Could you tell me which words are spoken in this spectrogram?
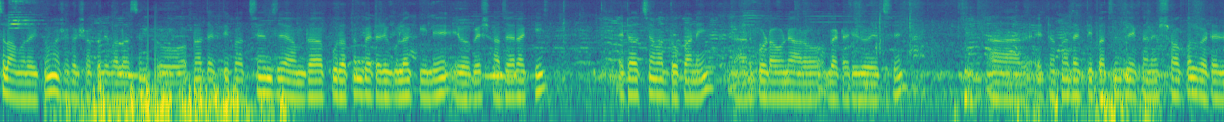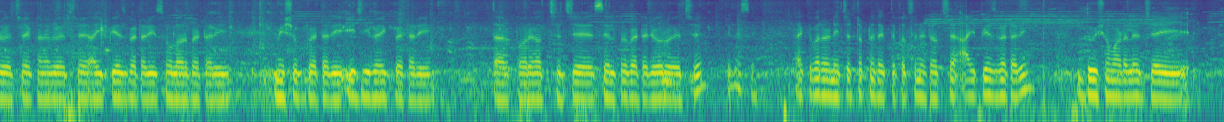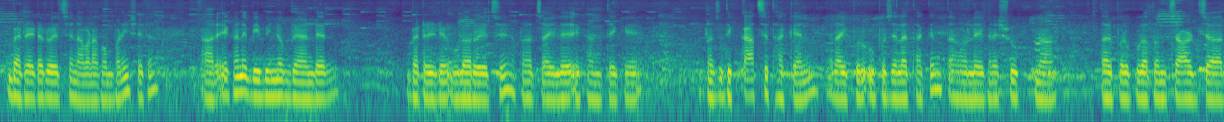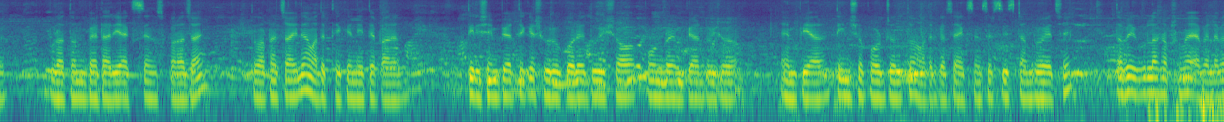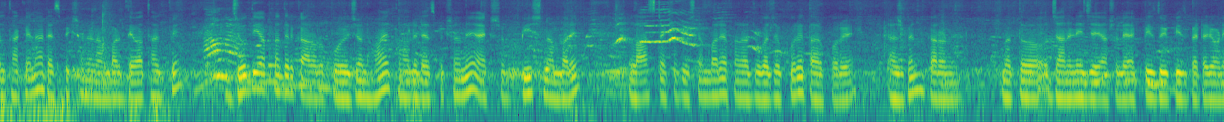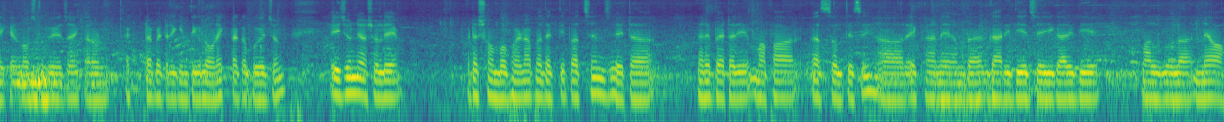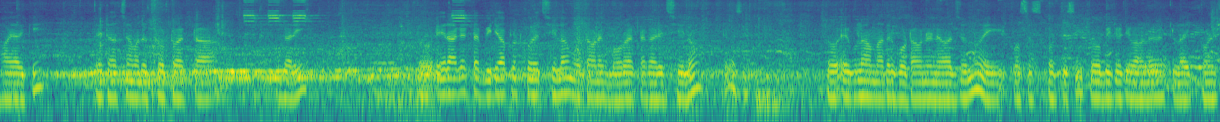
আসসালামু আলাইকুম, আশা করি সকলে ভালো আছেন। তো আপনারা দেখতে পাচ্ছেন যে আমরা পুরাতন ব্যাটারিগুলো কিনে এভাবে সাজায় রাখি। এটা হচ্ছে আমার দোকানে, আর গোডাউনে আরও ব্যাটারি রয়েছে। আর এটা আপনারা দেখতে পাচ্ছেন যে এখানে সকল ব্যাটারি রয়েছে। এখানে রয়েছে IPS battery, solar battery, Mishuk battery easy bike battery, তারপরে হচ্ছে যে সেলফের ব্যাটারিও রয়েছে, ঠিক আছে? একেবারে নিচেরটা আপনি দেখতে পাচ্ছেন, এটা হচ্ছে আইপিএস ব্যাটারি। দুইশো মডেলের যেই ব্যাটারিটা রয়েছে নাবানা কোম্পানি সেটা। আর এখানে বিভিন্ন ব্র্যান্ডের ব্যাটারিগুলো রয়েছে। আপনারা চাইলে এখান থেকে আপনারা যদি কাছে থাকেন, রায়পুর উপজেলায় থাকেন, তাহলে এখানে শুকনা, তারপর পুরাতন চার্জার, পুরাতন ব্যাটারি এক্সচেঞ্জ করা যায়। তো আপনারা চাইলে আমাদের থেকে নিতে পারেন। তিরিশ এম্পিয়ার থেকে শুরু করে দুইশো, পনেরো এম্পিয়ার, দুইশো এম্পিয়ার তিনশো পর্যন্ত আমাদের কাছে এক্সচেঞ্জের সিস্টেম রয়েছে। তবে এগুলো সবসময় অ্যাভেলেবেল থাকে না ডেসক্রিপশনে নাম্বার দেওয়া থাকবে। যদি আপনাদের কারোর প্রয়োজন হয়, তাহলে ডেসক্রিপশনে একশো বিশ নাম্বারে লাস্ট একশো বিশ নাম্বারে আপনারা যোগাযোগ করে তারপরে আসবেন। কারণ আপনারা তো জানেনই যে আসলে এক পিস দুই পিস ব্যাটারি অনেকের নষ্ট হয়ে যায়, কারণ একটা ব্যাটারি কিনতে গেলে অনেক টাকা প্রয়োজন। এই জন্য আসলে এটা সম্ভব হয় না। আপনারা দেখতে পাচ্ছেন যে এটা এখানে ব্যাটারি মাপার কাজ চলতেছে, আর এখানে আমরা গাড়ি দিয়ে যেই গাড়ি দিয়ে মালগুলা নেওয়া হয় আর কি, এটা হচ্ছে আমাদের ছোট একটা গাড়ি। তো এর আগে একটা ভিডিও আপলোড করেছিলাম, ওটা অনেক বড় একটা গাড়ি ছিল, ঠিক আছে? তো এগুলো আমাদের গোডাউনে নেওয়ার জন্য এই প্রসেস করতেছি। তো ভিডিওটি ভালো লাগলে লাইক করুন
